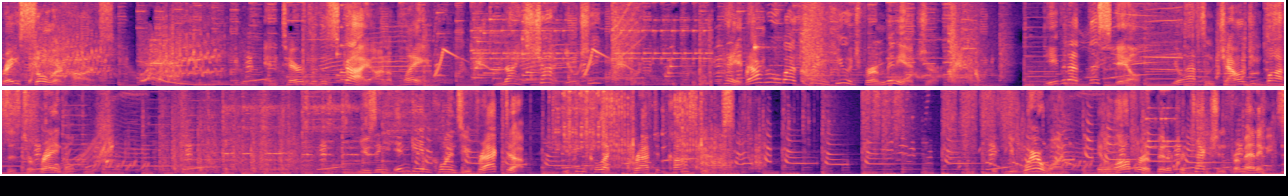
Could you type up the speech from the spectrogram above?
race solar cars, and tear through the sky on a plane. Nice shot, Yoshi! Hey, that robot's pretty huge for a miniature. Even at this scale, you'll have some challenging bosses to wrangle. Using in-game coins you've racked up, you can collect crafted costumes. If you wear one, it'll offer a bit of protection from enemies.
